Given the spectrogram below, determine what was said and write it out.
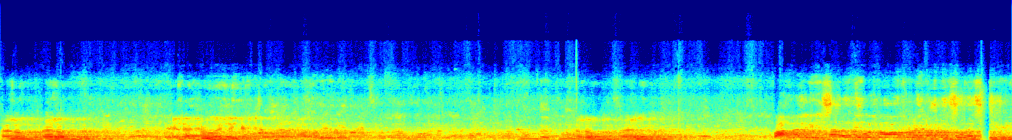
হ্যালো হ্যালো এটা একটু এদিকে হ্যালো হ্যালো বাঙালি সারা জীবন নামাজ পড়ে কাতা শোনা শিখে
